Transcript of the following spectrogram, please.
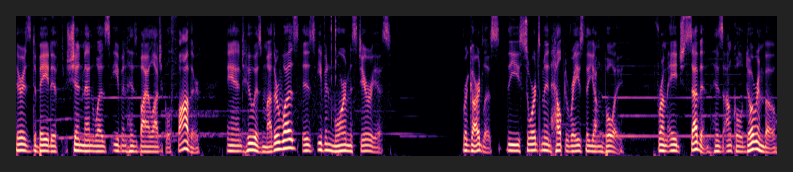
There is debate if Shinmen was even his biological father, and who his mother was is even more mysterious. Regardless, the swordsman helped raise the young boy. From age 7, his uncle Dorinbo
